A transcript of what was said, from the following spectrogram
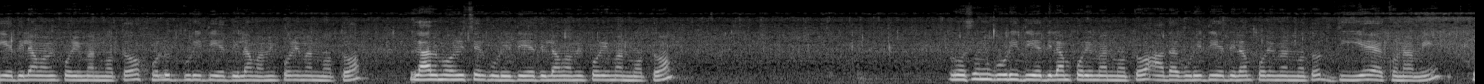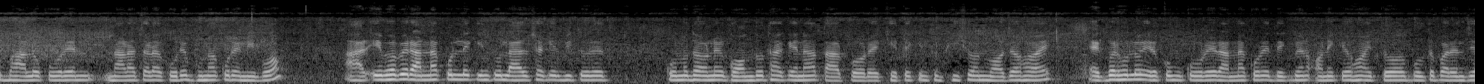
দিয়ে দিলাম আমি পরিমাণ মতো, হলুদ গুঁড়ি দিয়ে দিলাম আমি পরিমাণ মতো, লাল মরিচের গুঁড়ি দিয়ে দিলাম আমি পরিমাণ মতো, রসুন গুঁড়ি দিয়ে দিলাম পরিমাণ মতো, আদা গুঁড়ি দিয়ে দিলাম পরিমাণ মতো। দিয়ে এখন আমি খুব ভালো করে নাড়াচাড়া করে ভুনা করে নিব। আর এভাবে রান্না করলে কিন্তু লাল শাকের ভিতরে কোনো ধরনের গন্ধ থাকে না, তারপরে খেতে কিন্তু ভীষণ মজা হয়। একবার হলো এরকম করে রান্না করে দেখবেন, অনেকে হয়তো বলতে পারেন যে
